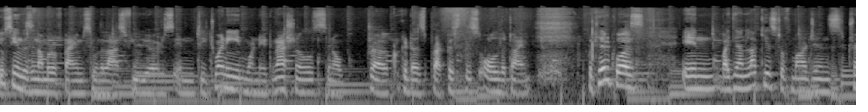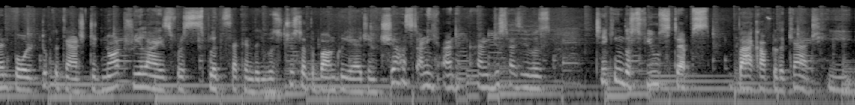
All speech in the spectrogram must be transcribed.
You've seen this a number of times in the last few years in T20, in one day internationals, you know, uh, cricketers practice this all the time. But here it was in by the unluckiest of margins, Trent Boult took the catch, did not realize for a split second that he was just at the boundary edge, and just and he, and, and just as he was taking those few steps back after the catch, he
